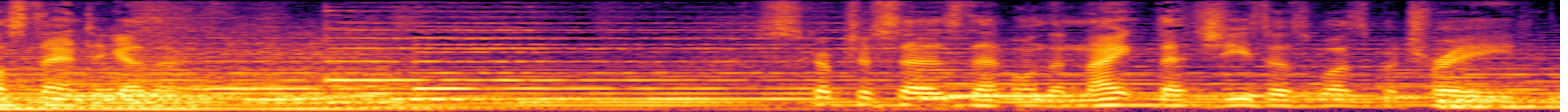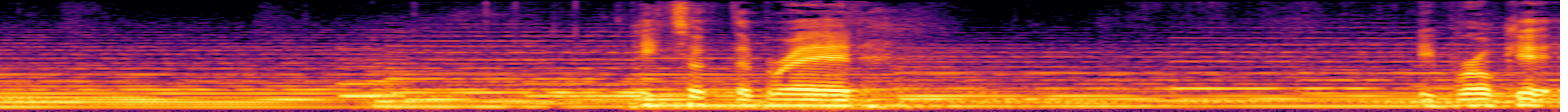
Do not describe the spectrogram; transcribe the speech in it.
All stand together. Scripture says that on the night that Jesus was betrayed, he took the bread, he broke it,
